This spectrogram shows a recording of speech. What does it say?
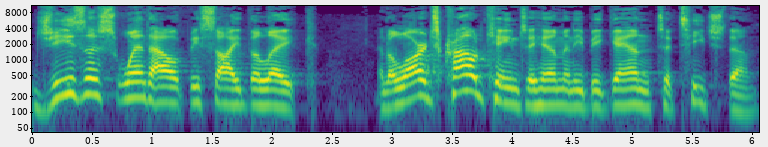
Jesus went out beside the lake, and a large crowd came to him, and he began to teach them.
